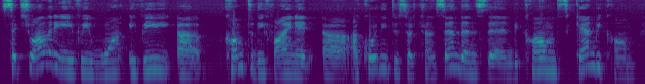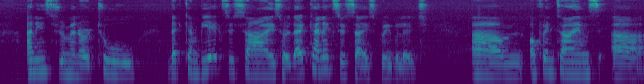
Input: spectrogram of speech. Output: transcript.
sexuality, if we want, if we uh, come to define it uh, according to such transcendence then becomes can become an instrument or tool that can be exercised or that can exercise privilege. Um, oftentimes uh,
